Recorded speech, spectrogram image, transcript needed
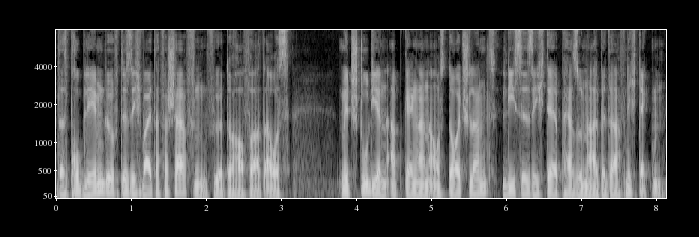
Das Problem dürfte sich weiter verschärfen, führte Hoffart aus. Mit Studienabgängern aus Deutschland ließe sich der Personalbedarf nicht decken.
